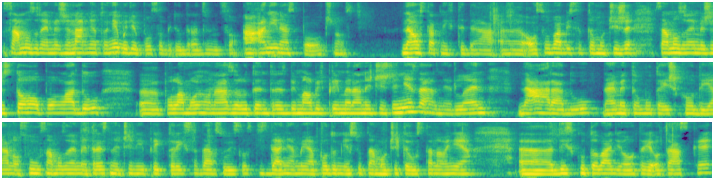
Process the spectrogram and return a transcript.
samozrejme, že na mňa to nebude pôsobiť odradzujúco. A ani na spoločnosť na ostatných teda e, osôb, aby sa tomu, čiže samozrejme, že z toho pohľadu, e, podľa môjho názoru, ten trest by mal byť primeraný, čiže nezahrňať len náhradu, dajme tomu tej škody, áno, sú samozrejme trestné činy, pri ktorých sa dá v súvislosti s daňami a podobne sú tam určité ustanovenia e, diskutovať o tej otázke, e,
